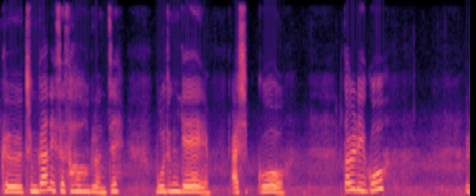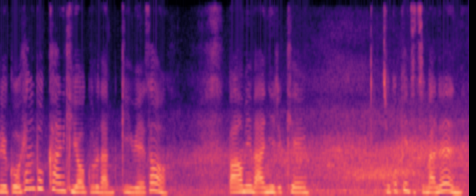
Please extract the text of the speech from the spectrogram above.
그 중간에 있어서 그런지 모든 게 아쉽고 떨리고 그리고 행복한 기억으로 남기 위해서 마음이 많이 이렇게 조급해지지만은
